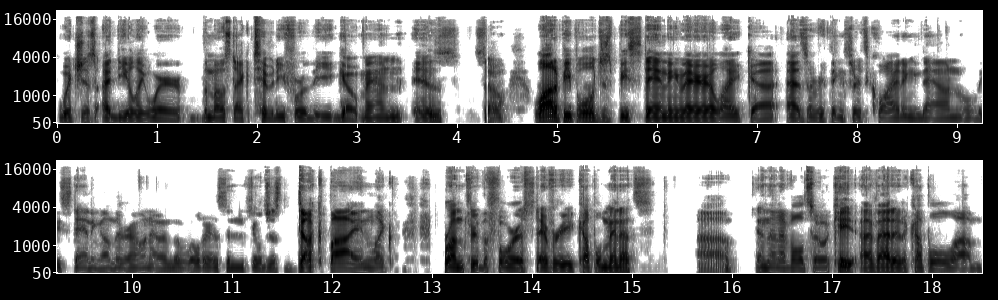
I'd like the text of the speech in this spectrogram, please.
which is ideally where the most activity for the goat man is. So a lot of people will just be standing there, like uh, as everything starts quieting down, they'll be standing on their own out in the wilderness, and he'll just duck by and like run through the forest every couple minutes. Uh, and then I've also okay, I've added a couple um,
